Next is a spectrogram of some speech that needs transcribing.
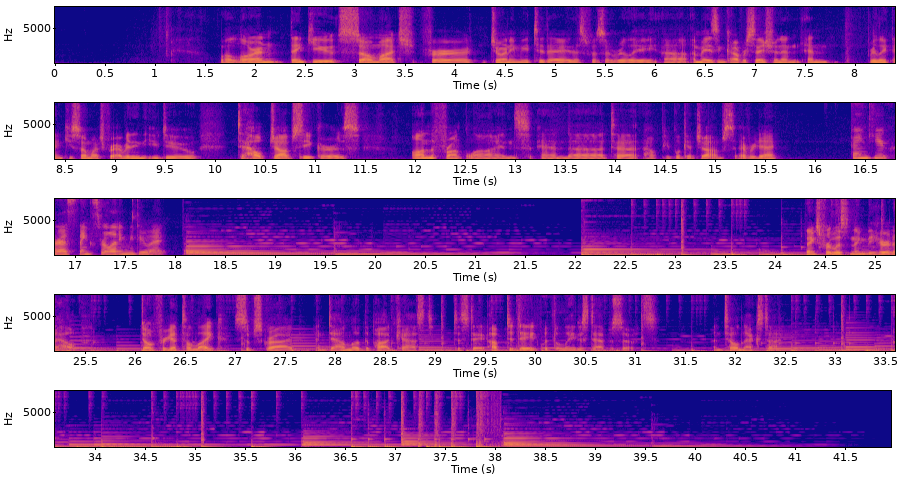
Well, Lauren, thank you so much for joining me today. This was a really uh, amazing conversation, and, and really thank you so much for everything that you do to help job seekers on the front lines and uh, to help people get jobs every day. Thank you, Chris. Thanks for letting me do it. Thanks for listening to Here to Help. Don't forget to like, subscribe, and download the podcast to stay up to date with the latest episodes. Until next time.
